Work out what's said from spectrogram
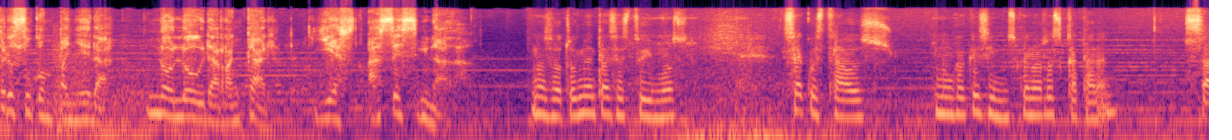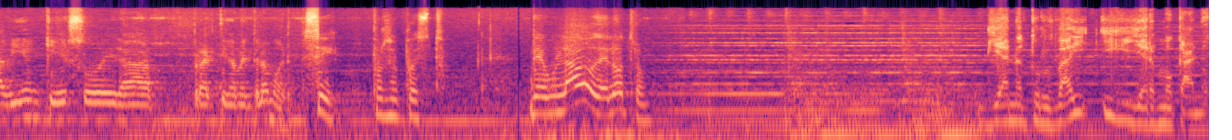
pero su compañera no logra arrancar y es asesinada. Nosotros mientras estuvimos secuestrados nunca quisimos que nos rescataran. ¿Sabían que eso era prácticamente la muerte? Sí, por supuesto. De un lado o del otro. Diana Turbay y Guillermo Cano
